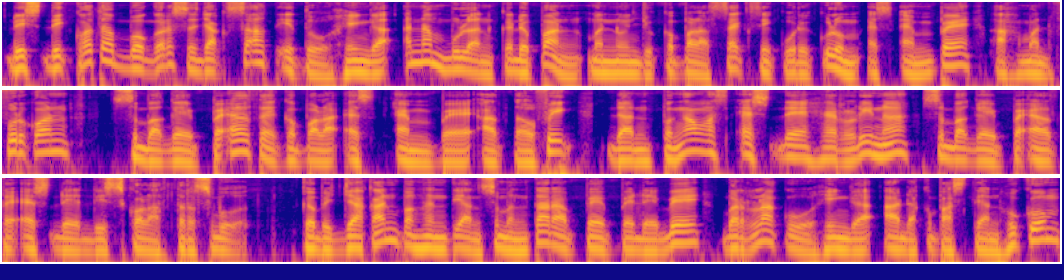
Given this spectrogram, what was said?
Disdik Kota Bogor sejak saat itu hingga enam bulan ke depan menunjuk Kepala Seksi Kurikulum SMP Ahmad Furkon sebagai PLT Kepala SMP atau FIK dan pengawas SD Herlina sebagai PLT SD di sekolah tersebut. Kebijakan penghentian sementara PPDB berlaku hingga ada kepastian hukum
